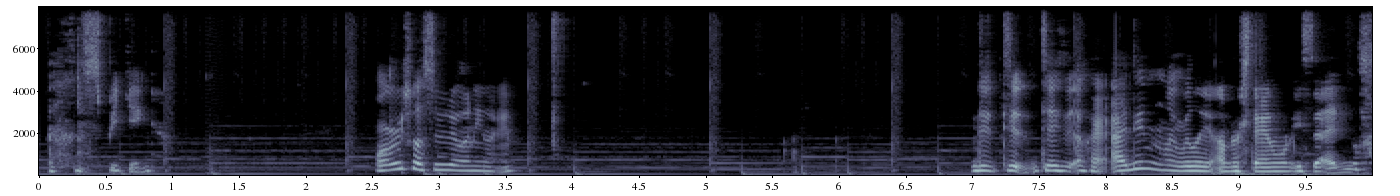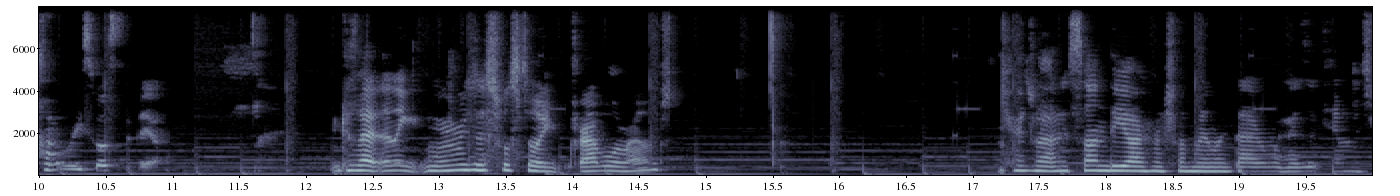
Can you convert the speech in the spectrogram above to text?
speaking. What were we supposed to do anyway? Did, did, did, okay, I didn't really understand what he said. what were we supposed to do? Because I, think, we were just supposed to like travel around? Cares about his son, DR, or something like that. Rumor has it him is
